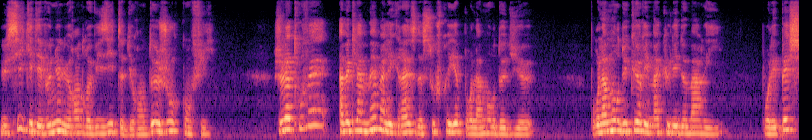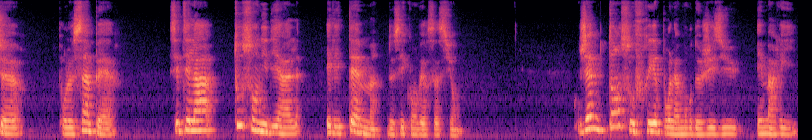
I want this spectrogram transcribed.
Lucie, qui était venue lui rendre visite durant deux jours, confie Je la trouvais avec la même allégresse de souffrir pour l'amour de Dieu, pour l'amour du cœur immaculé de Marie, pour les pécheurs, pour le Saint-Père. C'était là tout son idéal et les thèmes de ses conversations. J'aime tant souffrir pour l'amour de Jésus et Marie,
